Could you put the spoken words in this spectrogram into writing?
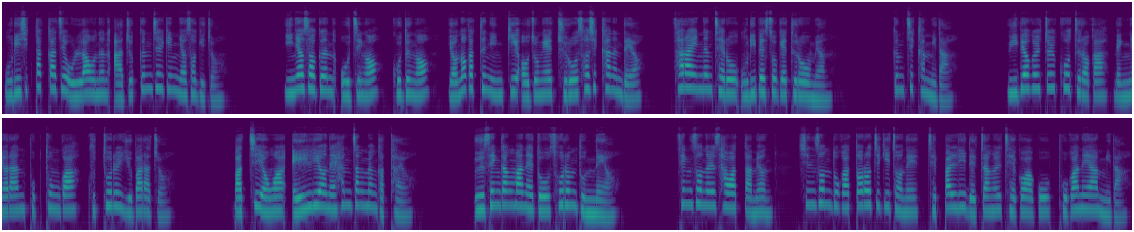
우리 식탁까지 올라오는 아주 끈질긴 녀석이죠. 이 녀석은 오징어, 고등어, 연어 같은 인기 어종에 주로 서식하는데요. 살아있는 채로 우리 뱃속에 들어오면 끔찍합니다. 위벽을 뚫고 들어가 맹렬한 복통과 구토를 유발하죠. 마치 영화 에일리언의 한 장면 같아요. 의 생각만 해도 소름 돋네요. 생선을 사왔다면 신선도가 떨어지기 전에 재빨리 내장을 제거하고 보관해야 합니다.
